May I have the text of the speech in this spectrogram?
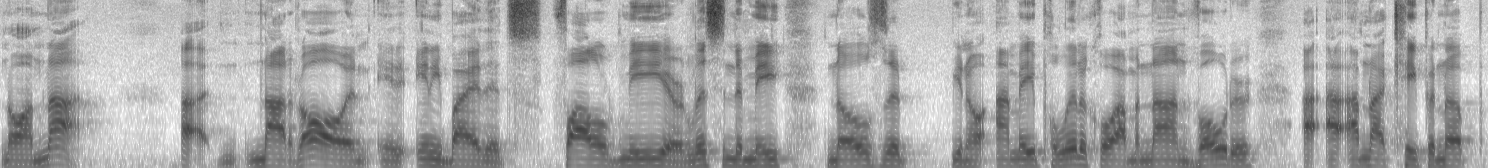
No, I'm not. Uh, not at all. And, and anybody that's followed me or listened to me knows that you know I'm apolitical. I'm a non-voter. I, I'm not keeping up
